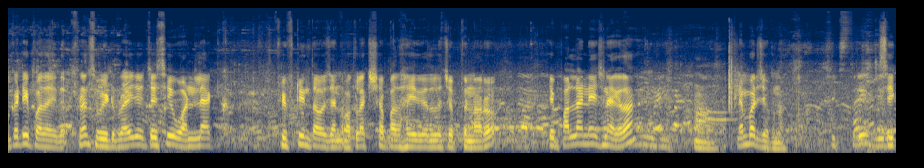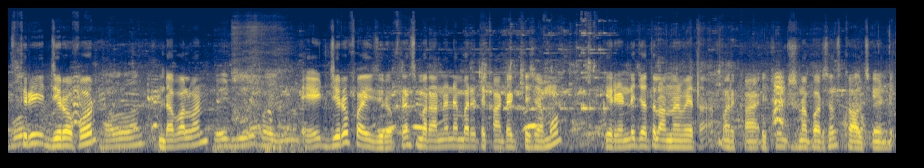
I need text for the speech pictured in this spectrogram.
ఒకటి పదహైదు. ఫ్రెండ్స్ వీటి ప్రైజ్ వచ్చేసి వన్ ల్యాక్ ఫిఫ్టీన్ థౌజండ్. ఒక లక్ష పదహైదు వేలు చెప్తున్నారు. ఈ పళ్ళు అన్నీ వేసినాయి కదా? నెంబర్ చెప్పిన six three zero four double one eight zero five zero. Friends మరి అన్న నెంబర్ అయితే కాంటాక్ట్ చేశాము. ఈ రెండు జతలు అన్నవేత. మరి ఇచ్చిన పర్సన్స్ కాల్ చేయండి.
